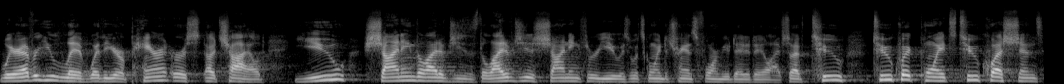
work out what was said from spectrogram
wherever you live, whether you're a parent or a, a child, you shining the light of Jesus, the light of Jesus shining through you is what's going to transform your day to day life. So I have two, two quick points, two questions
